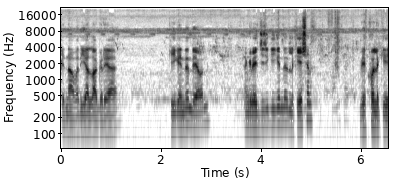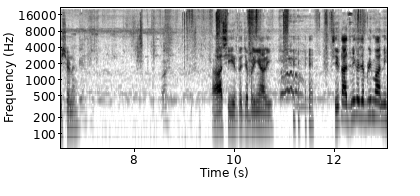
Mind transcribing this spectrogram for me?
ਕਿੰਨਾ ਵਧੀਆ ਲੱਗ ਰਿਹਾ ਹੈ। ਕੀ ਕਹਿੰਦੇ ਹੁੰਦੇ ਆ ਉਹਨੂੰ? ਅੰਗਰੇਜ਼ੀ 'ਚ ਕੀ ਕਹਿੰਦੇ ਲੋਕੇਸ਼ਨ ਵੇਖੋ ਲੋਕੇਸ਼ਨ ਓਏ ਆ ਸ਼ੀਰ ਤੇ ਜਬਲੀਆਂ ਵਾਲੀ। ਸ਼ੀਰ ਤਾਂ ਅੱਜ ਨਹੀਂ ਕੋਈ ਜਬਲੀ ਮਾਰਨੀ।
